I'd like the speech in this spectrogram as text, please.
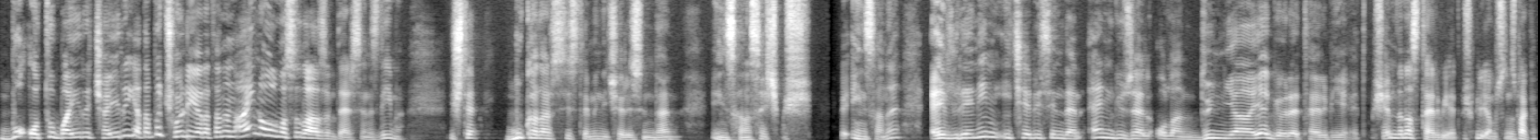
bu otu, bayırı, çayırı ya da bu çölü yaratanın aynı olması lazım dersiniz değil mi? İşte bu kadar sistemin içerisinden insanı seçmiş ve insanı evrenin içerisinden en güzel olan dünyaya göre terbiye etmiş. Hem de nasıl terbiye etmiş biliyor musunuz? Bakın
